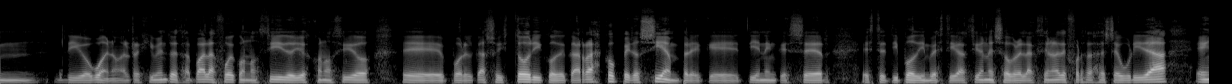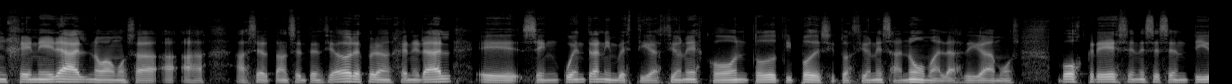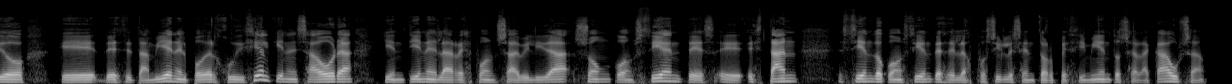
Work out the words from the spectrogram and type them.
digo, bueno, el regimiento de Zapala fue conocido y es conocido eh, por el caso histórico de Carrasco, pero siempre que tienen que ser este tipo de investigaciones sobre el accionar de fuerzas de seguridad, en general, no vamos a, ser tan sentenciadores, pero en general eh, se encuentran investigaciones con todo tipo de situaciones anómalas, digamos. ¿Vos crees en ese sentido que desde también el Poder Judicial, quien es ahora quien tiene la responsabilidad, son conscientes, eh, están siendo conscientes de los posibles entorpecimientos a la causa?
